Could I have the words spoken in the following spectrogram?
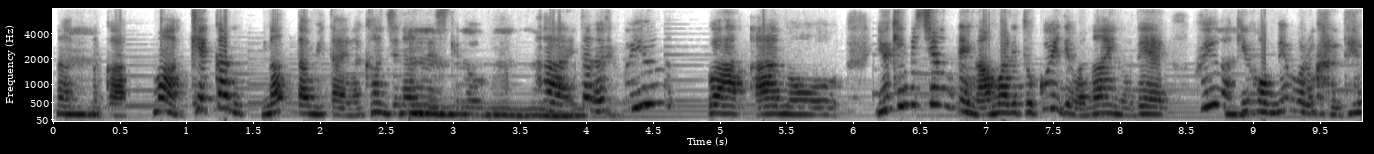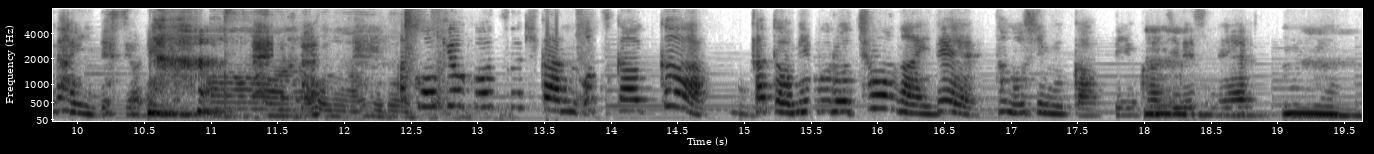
なんか、まあ結果になったみたいな感じなんですけど、はい。ただ冬は、あの、雪道運転があまり得意ではないので、冬は基本根室から出ないんですよね。ああ、なるほど、なるほど。公共交通機関を使うか、あとは根室町内で楽しむかっていう感じですね。ううんん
